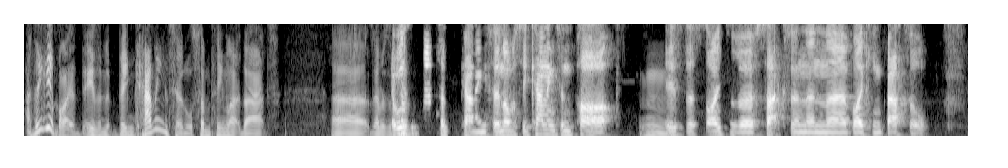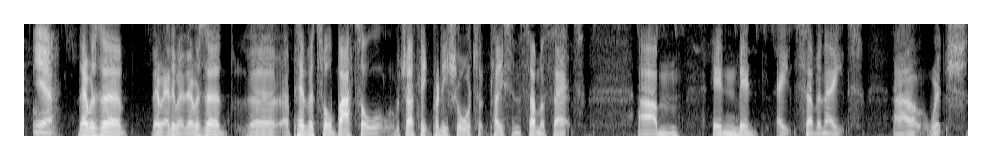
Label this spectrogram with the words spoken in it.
I think it might have even been Cannington or something like that. Uh, there was it was a battle of Cannington. Obviously, Cannington Park Mm. is the site of a Saxon and uh, Viking battle. Yeah. there was a there, anyway there was a, a a pivotal battle which I think pretty sure took place in Somerset um, in mid 878 uh, which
